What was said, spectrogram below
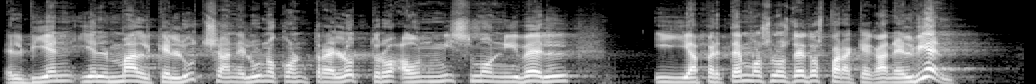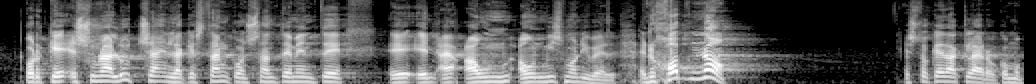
el bien y el mal, que luchan el uno contra el otro a un mismo nivel y apretemos los dedos para que gane el bien, porque es una lucha en la que están constantemente eh, a, un, mismo nivel. En Job no. Esto queda claro, como,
